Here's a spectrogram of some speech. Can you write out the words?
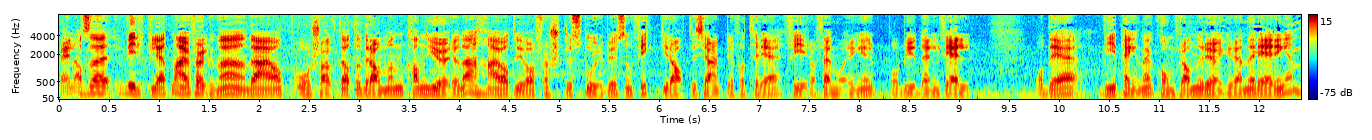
Vel, altså, Virkeligheten er jo følgende. det er jo at Årsaken til at Drammen kan gjøre det, er jo at vi var første storby som fikk gratis kjernetid for tre-, fire- og femåringer på bydelen Fjell. Og det, De pengene kom fra den rød-grønne regjeringen.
